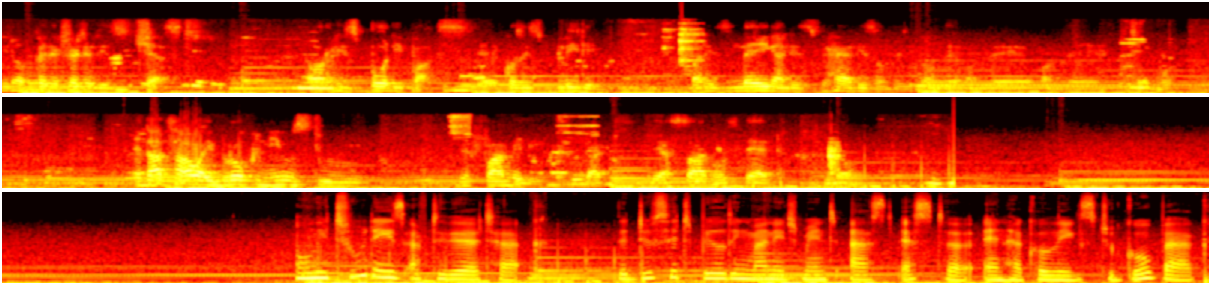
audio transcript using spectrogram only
you know, penetrated his chest or his body parts because he's bleeding, but he's laying and his head is on the on the on the on the table, and that's how I broke news to the family that their son was dead. You know. Only two days after the attack, the Dusit building management asked Esther and her colleagues to go back,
